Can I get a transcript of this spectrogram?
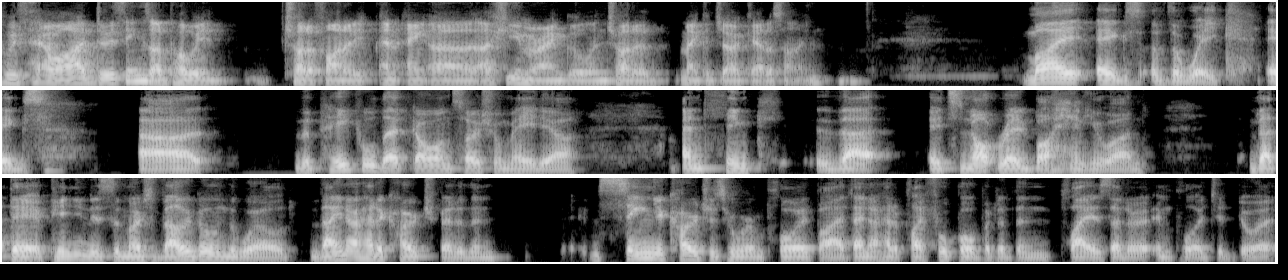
with how I do things, I'd probably try to find a, an ang- uh, a humor angle and try to make a joke out of something. My eggs of the week, eggs, are the people that go on social media and think that it's not read by anyone, that their opinion is the most valuable in the world. They know how to coach better than senior coaches who are employed by it. They know how to play football better than players that are employed to do it.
